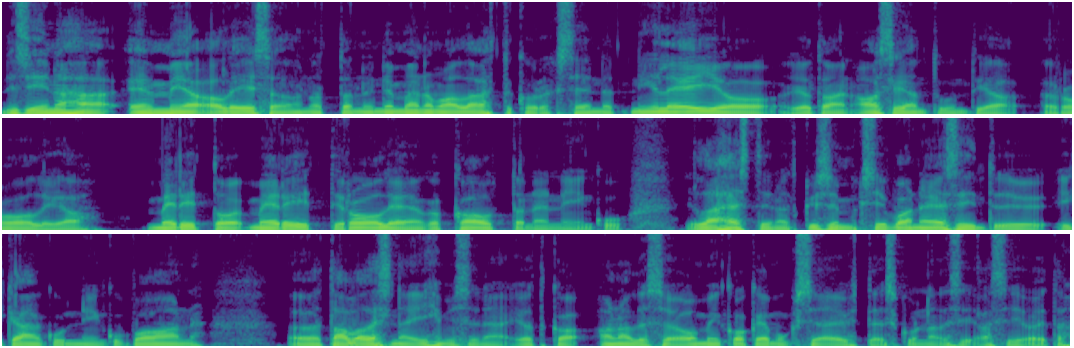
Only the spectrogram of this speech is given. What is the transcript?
niin siinähän Emmi ja Alisa on ottanut nimenomaan lähtökohdaksi sen, että niillä ei ole jotain asiantuntijaroolia, merito, meriittiroolia, jonka kautta ne niin kuin, lähestyy näitä kysymyksiä, vaan ne esiintyy ikään kuin, niin kuin vaan ö, tavallisina ihmisinä, jotka analysoivat omia kokemuksia ja yhteiskunnallisia asioita.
